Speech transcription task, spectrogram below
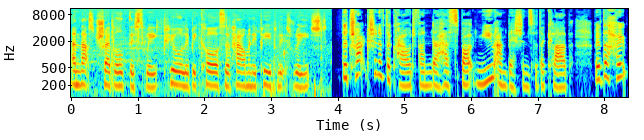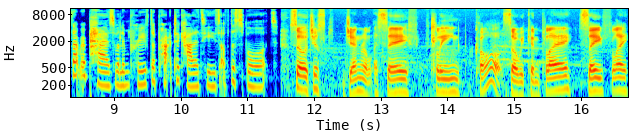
and that's trebled this week purely because of how many people it's reached. The traction of the crowdfunder has sparked new ambitions for the club, with the hope that repairs will improve the practicalities of the sport. So, just general, a safe, clean court so we can play safely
